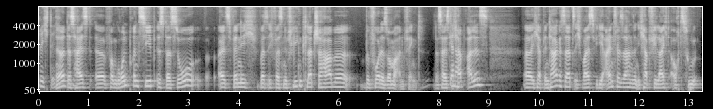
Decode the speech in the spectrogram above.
Richtig. Ja, das heißt, äh, vom Grundprinzip ist das so, als wenn ich, was ich was, eine Fliegenklatsche habe, bevor der Sommer anfängt. Das heißt, genau. ich habe alles, äh, ich habe den Tagessatz, ich weiß, wie die Einzelsachen sind, ich habe vielleicht auch zu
